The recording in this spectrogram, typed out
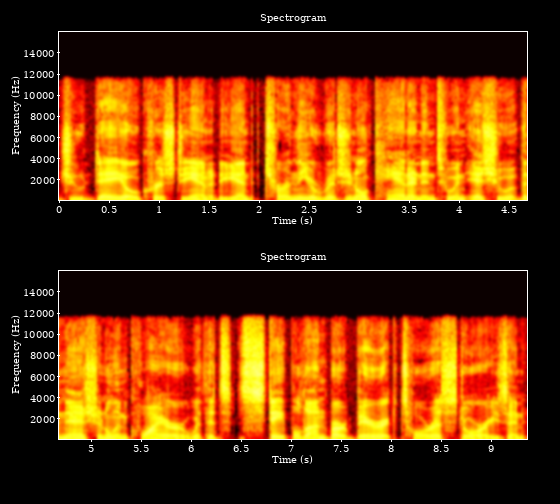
Judeo Christianity and turn the original canon into an issue of the National Enquirer with its stapled on barbaric Torah stories and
